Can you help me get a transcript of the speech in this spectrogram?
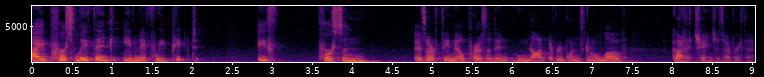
I personally think even if we picked a f- person as our female president who not everyone's gonna love, God, it changes everything.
